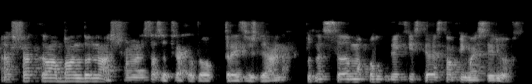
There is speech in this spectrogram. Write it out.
Așa că am abandonat și am lăsat să treacă vreo 30 de ani până să mă apuc de chestia asta un pic mai serios.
